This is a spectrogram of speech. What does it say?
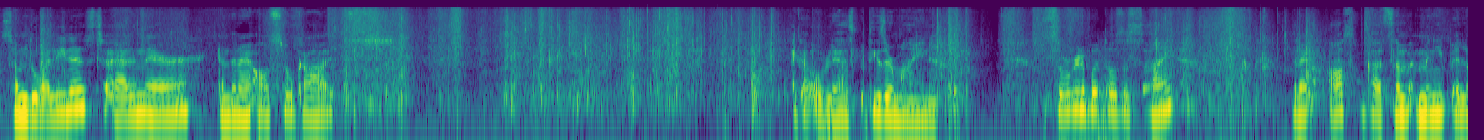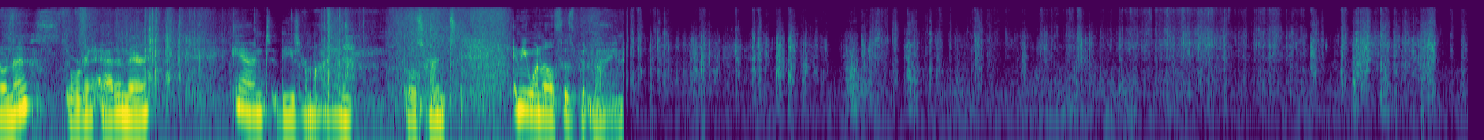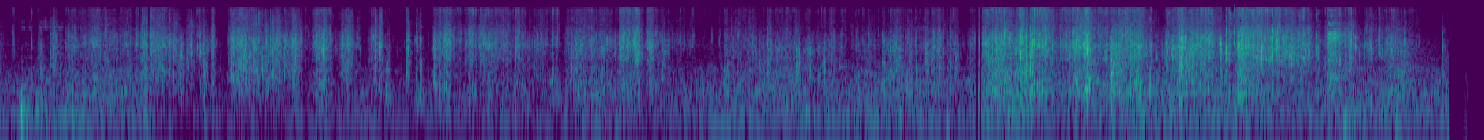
some Duvalines to add in there. And then I also got, But these are mine. So we're gonna put those aside. Then I also got some mini pelones that we're gonna add in there. And these are mine. Those aren't anyone else's but mine.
